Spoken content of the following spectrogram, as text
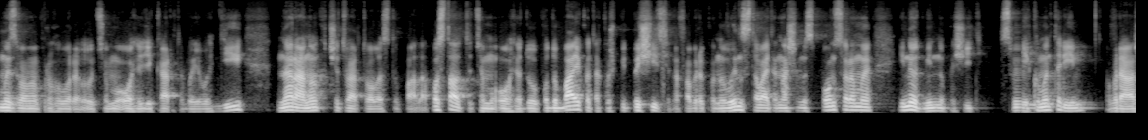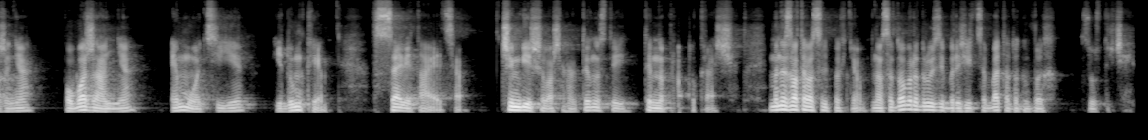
ми з вами проговорили у цьому огляді карти бойових дій на ранок 4 листопада. Поставте цьому огляду уподобайку. Також підпишіться на фабрику новин, ставайте нашими спонсорами і неодмінно пишіть свої коментарі, враження, побажання, емоції і думки. Все вітається. Чим більше ваших активностей, тим направду краще. Мене звати Василь Пихньо. На все добре, друзі. Бережіть себе та до нових зустрічей.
